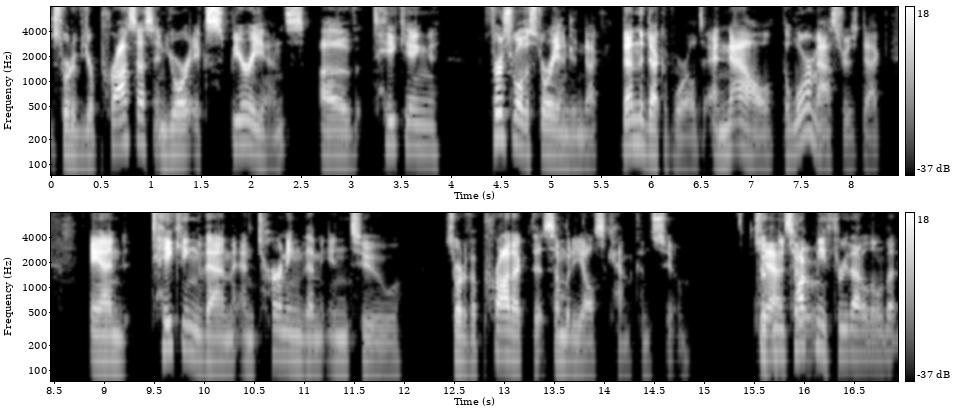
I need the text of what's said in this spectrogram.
sort of your process and your experience of taking first of all the story engine deck then the deck of worlds and now the lore masters deck and taking them and turning them into sort of a product that somebody else can consume. So yeah, can you so, talk me through that a little bit?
